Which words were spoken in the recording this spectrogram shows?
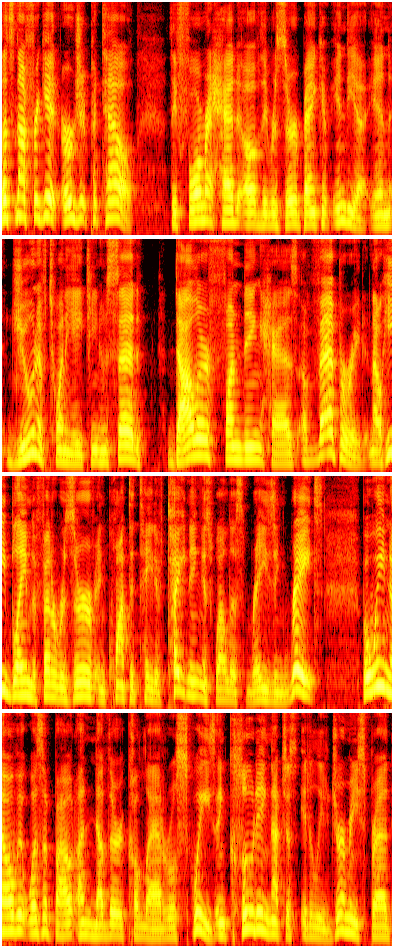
Let's not forget Urjit Patel, the former head of the Reserve Bank of India in June of 2018, who said, dollar funding has evaporated. Now, he blamed the Federal Reserve in quantitative tightening as well as raising rates, but we know it was about another collateral squeeze, including not just Italy to Germany spread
